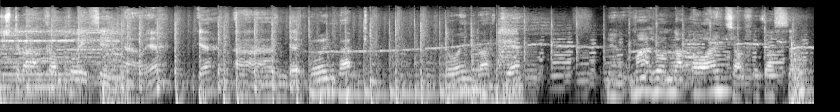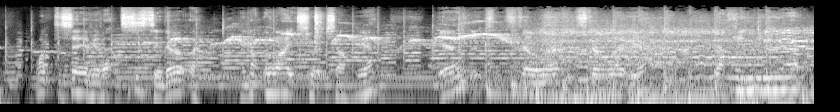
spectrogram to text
just about completed now, yeah? Yeah, and uh, going back, going back, yeah? Yeah, might as well knock the lights off because uh, want to save electricity, don't we? And knock the light switch off, yeah? Yeah, it's still, uh, still, uh, yeah? Back in the uh,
